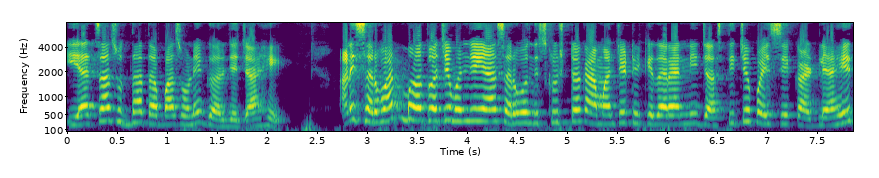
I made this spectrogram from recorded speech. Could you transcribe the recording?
याचा सुद्धा तपास होणे गरजेचे आहे. आणि सर्वात महत्त्वाचे म्हणजे या सर्व निकृष्ट कामांचे ठेकेदारांनी जास्तीचे पैसे काढले आहेत.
